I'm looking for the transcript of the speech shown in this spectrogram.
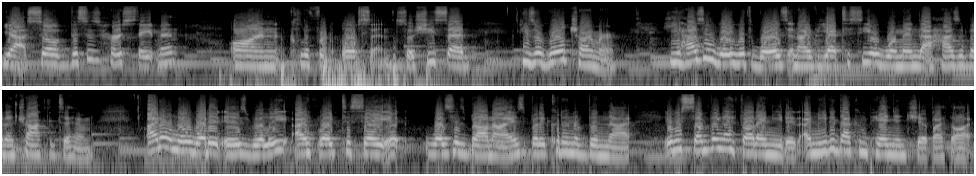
Yeah, so this is her statement on Clifford Olson. So she said, He's a real charmer. He has a way with words, and I've yet to see a woman that hasn't been attracted to him. I don't know what it is really. I'd like to say it was his brown eyes, but it couldn't have been that. It was something I thought I needed. I needed that companionship, I thought.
